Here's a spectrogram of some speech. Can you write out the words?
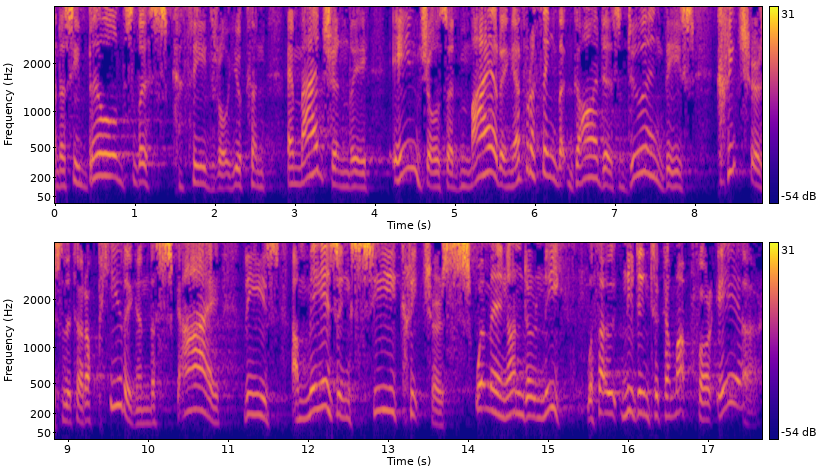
And as he builds this cathedral, you can imagine the angels admiring everything that God is doing, these creatures that are appearing in the sky, these amazing sea creatures swimming underneath without needing to come up for air.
